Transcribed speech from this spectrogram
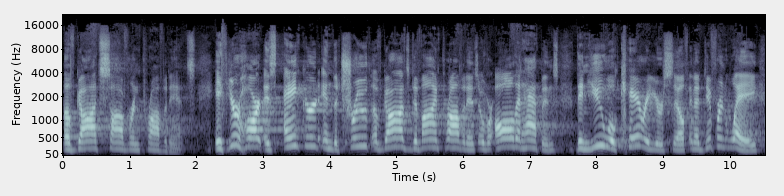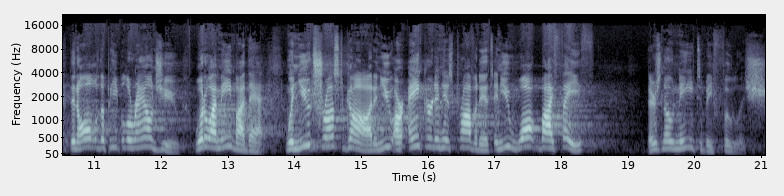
of God's sovereign providence. If your heart is anchored in the truth of God's divine providence over all that happens, then you will carry yourself in a different way than all of the people around you. What do I mean by that? When you trust God and you are anchored in His providence and you walk by faith, there's no need to be foolish.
